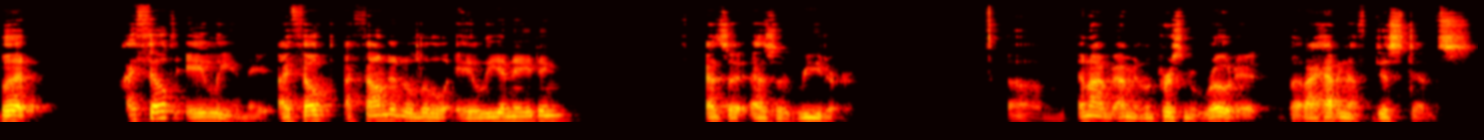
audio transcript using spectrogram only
But I felt alienate. I felt, I found it a little alienating as a, as a reader. Um, and I, I mean, the person who wrote it, but I had enough distance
